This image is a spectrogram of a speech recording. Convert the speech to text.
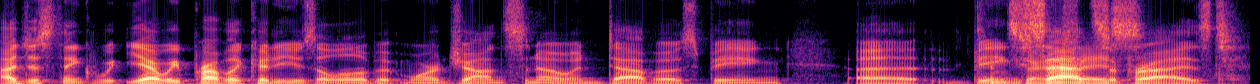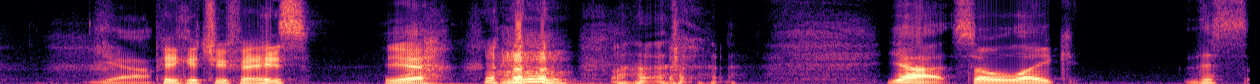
I just think we, yeah, we probably could have used a little bit more Jon Snow and Davos being uh being Concerned sad face. surprised. yeah, Pikachu face. Yeah. yeah. So like this,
